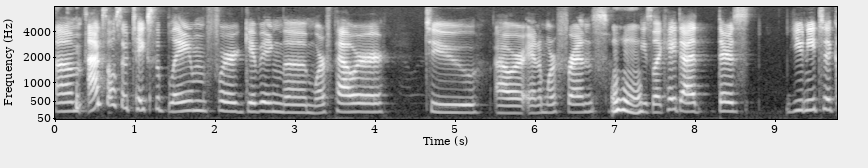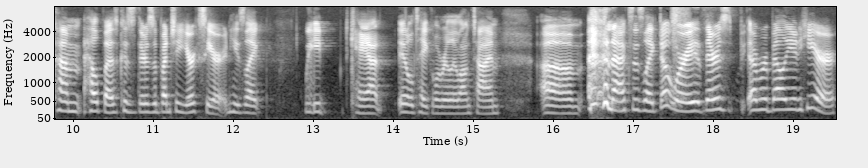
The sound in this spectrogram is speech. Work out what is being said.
Um, Axe also takes the blame for giving the morph power to our animorph friends. hmm He's like, "Hey, Dad, there's you need to come help us because there's a bunch of Yeerks here." And he's like, "We can't. It'll take a really long time." Um, and Axe is like, "Don't worry. There's a rebellion here."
